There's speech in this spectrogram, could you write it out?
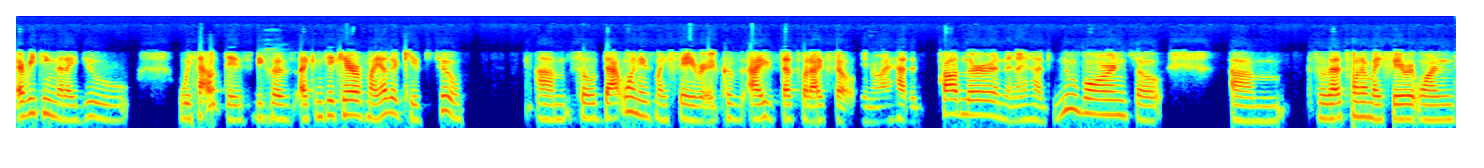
everything that I do without this because I can take care of my other kids too." Um, so that one is my favorite because I that's what I felt. You know, I had a toddler and then I had a newborn, so um, so that's one of my favorite ones.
